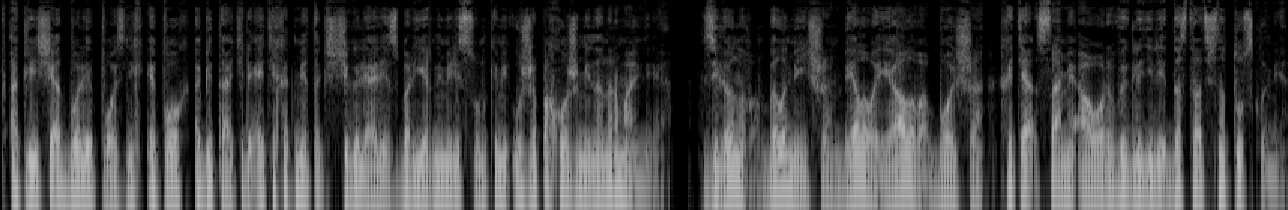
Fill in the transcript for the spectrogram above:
В отличие от более поздних эпох, обитатели этих отметок щеголяли с барьерными рисунками, уже похожими на нормальные. Зеленого было меньше, белого и алого больше, хотя сами ауры выглядели достаточно тусклыми.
